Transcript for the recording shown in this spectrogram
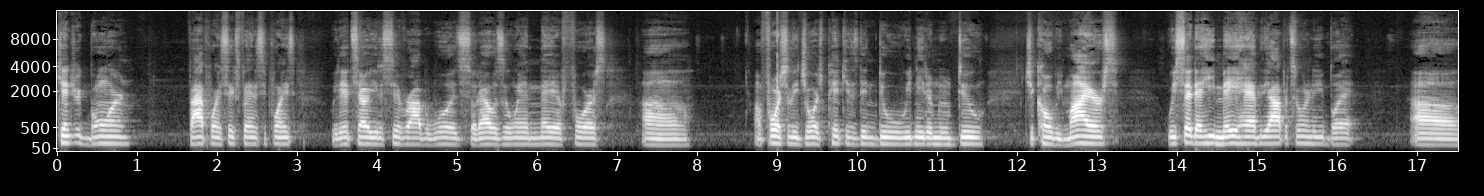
Kendrick Bourne, 5.6 fantasy points. We did tell you to sit Robert Woods, so that was a win there for us. Uh, unfortunately, George Pickens didn't do what we needed him to do. Jakobi Meyers, we said that he may have the opportunity, but uh,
